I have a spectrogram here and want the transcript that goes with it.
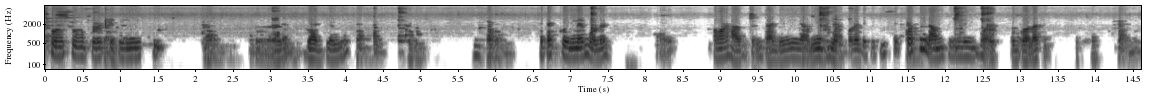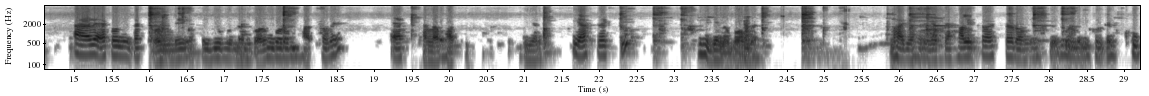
সরু সরু করে কেটে নিয়েছি। যার জন্য সেটা করলে মনে আমার হাজবেন্ড আগে আমি বিয়ে করে দেখেছি, সে কত নাম শুনলেই ভয়, গলা আর এখন এটা করলে এই যে বললাম, গরম গরম ভাত হবে, এক থালা ভাত। পেঁয়াজটা একটু ভেজে নেব আমরা। ভাজা হয়ে গেছে, হালকা একটা রং এসে গোল্ডেন গোল্ডেন খুব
